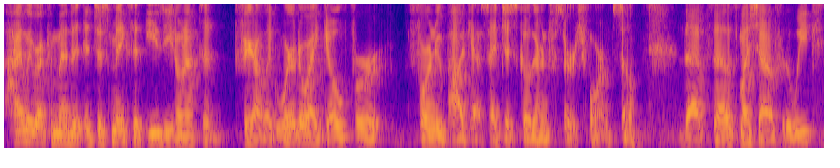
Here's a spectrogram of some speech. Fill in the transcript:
highly recommend it. It just makes it easy. You don't have to figure out like where do I go for for a new podcast. I just go there and search for them. So that's uh, that's my shout out for the week.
